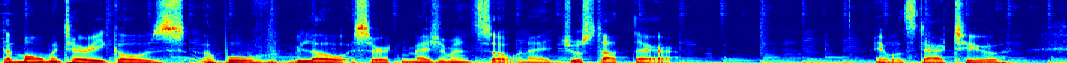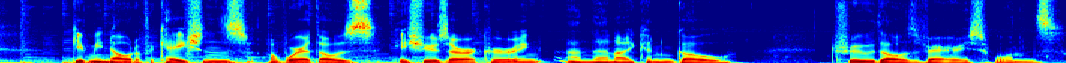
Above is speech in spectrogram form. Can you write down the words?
the momentary goes above below a certain measurement. So when I adjust that there, it will start to give me notifications of where those issues are occurring and then I can go through those various ones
